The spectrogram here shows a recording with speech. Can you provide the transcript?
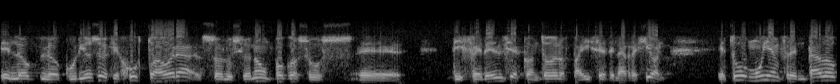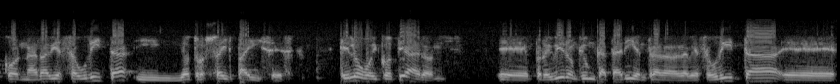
Lo, lo curioso es que justo ahora solucionó un poco sus diferencias con todos los países de la región estuvo muy enfrentado con Arabia Saudita y otros seis países que lo boicotearon. eh, prohibieron que un catarí entrara a Arabia Saudita, eh,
